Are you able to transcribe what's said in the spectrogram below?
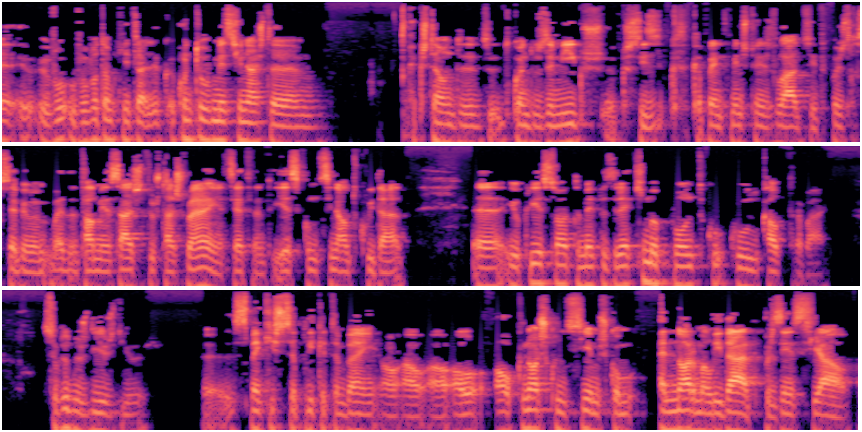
É, eu vou, vou voltar um bocadinho atrás. Quando tu mencionaste a, a questão de, de, de, quando os amigos que, que, aparentemente estão isolados e depois recebem uma, uma, tal mensagem tu estás bem, etc. E esse como sinal de cuidado. Uh, eu queria só também fazer aqui uma ponte com, com o local de trabalho, sobretudo nos dias de hoje. Uh, se bem que isto se aplica também ao, ao, ao, ao, que nós conhecíamos como a normalidade presencial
